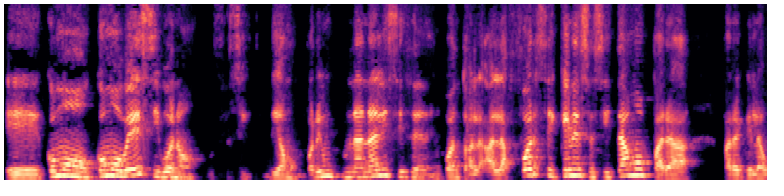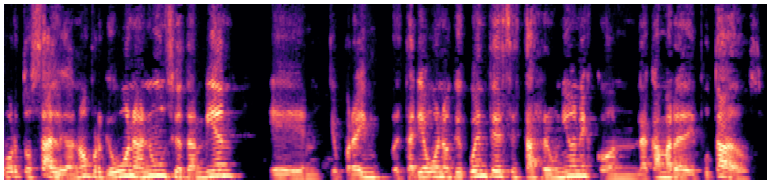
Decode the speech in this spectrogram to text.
Eh, ¿cómo, ves? Y bueno, si, digamos, por ahí un, análisis en cuanto a la, fuerza y qué necesitamos para, para que el aborto salga, ¿no? Porque hubo un anuncio también que por ahí estaría bueno que cuentes estas reuniones con la Cámara de Diputados.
